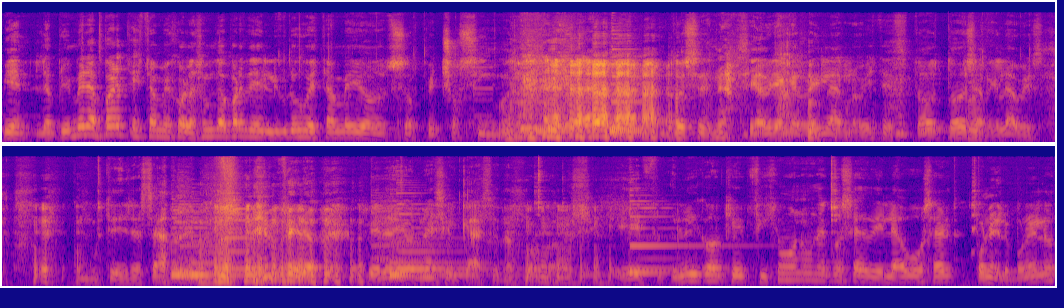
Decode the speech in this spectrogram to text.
Bien, la primera parte está mejor, la segunda parte del groove está medio sospechosín. Entonces no sé, habría que arreglarlo, ¿viste? Todo, todo es arreglable, como ustedes ya saben, pero, pero digo, no es el caso tampoco. Eh, lo único que fijémonos una cosa de la voz, a ver, ponelo, ponelo.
